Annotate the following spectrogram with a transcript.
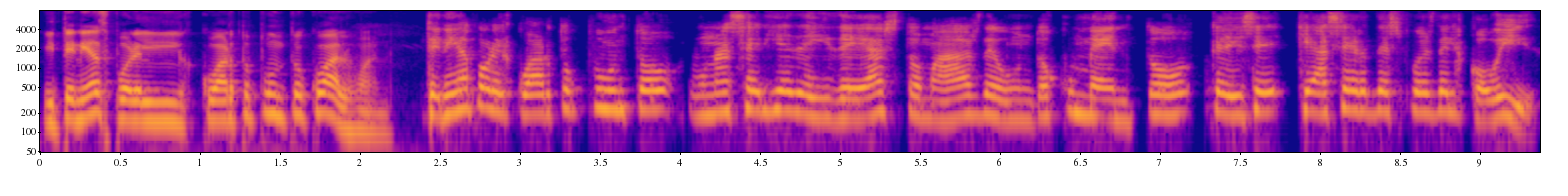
¿Y tenías por el cuarto punto cuál, Juan? Tenía por el cuarto punto una serie de ideas tomadas de un documento que dice qué hacer después del COVID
